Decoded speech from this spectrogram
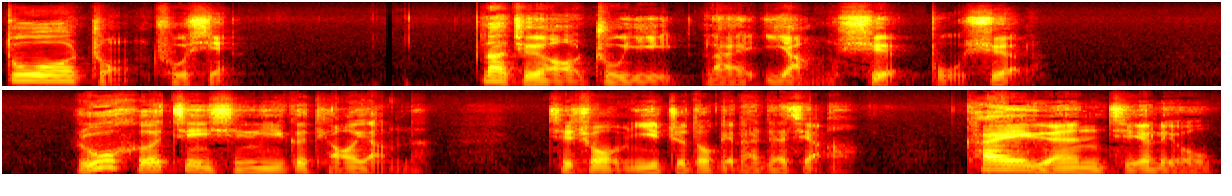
多种出现，那就要注意来养血补血了。如何进行一个调养呢？其实我们一直都给大家讲，开源节流。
